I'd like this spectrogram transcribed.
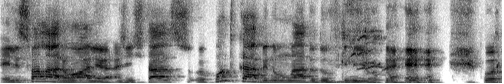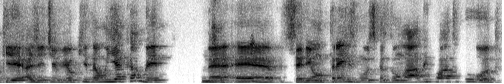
eles falaram, olha, a gente está... Quanto cabe num lado do vinil? Porque a gente viu que não ia caber, né? É, seriam três músicas de um lado e quatro do outro.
